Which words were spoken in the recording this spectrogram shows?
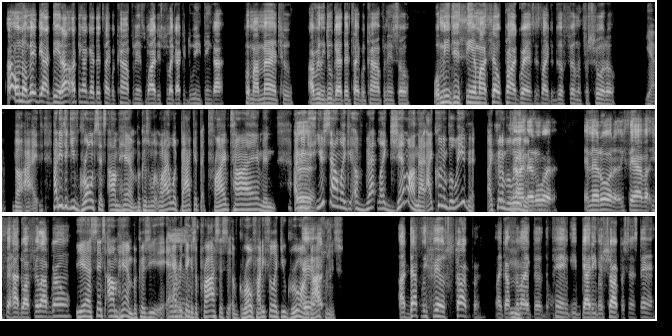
I don't know. Maybe I did. I, I think I got that type of confidence Why I just feel like I could do anything I put my mind to. I really do got that type of confidence. So, with me just seeing myself progress, it's like a good feeling for sure, though. Yeah. No, I how do you think you've grown since I'm him? Because when, when I look back at that prime time and I mean uh, you sound like a vet like Jim on that. I couldn't believe it. I couldn't believe nah, in it. That order. In that order. You say have a, you say how do I feel I've grown? Yeah, since I'm him, because you, mm. everything is a process of growth. How do you feel like you grew on yeah, Godfidence? I, I, definitely feel sharper. Like I mm. feel like the, the pen got even sharper since then.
